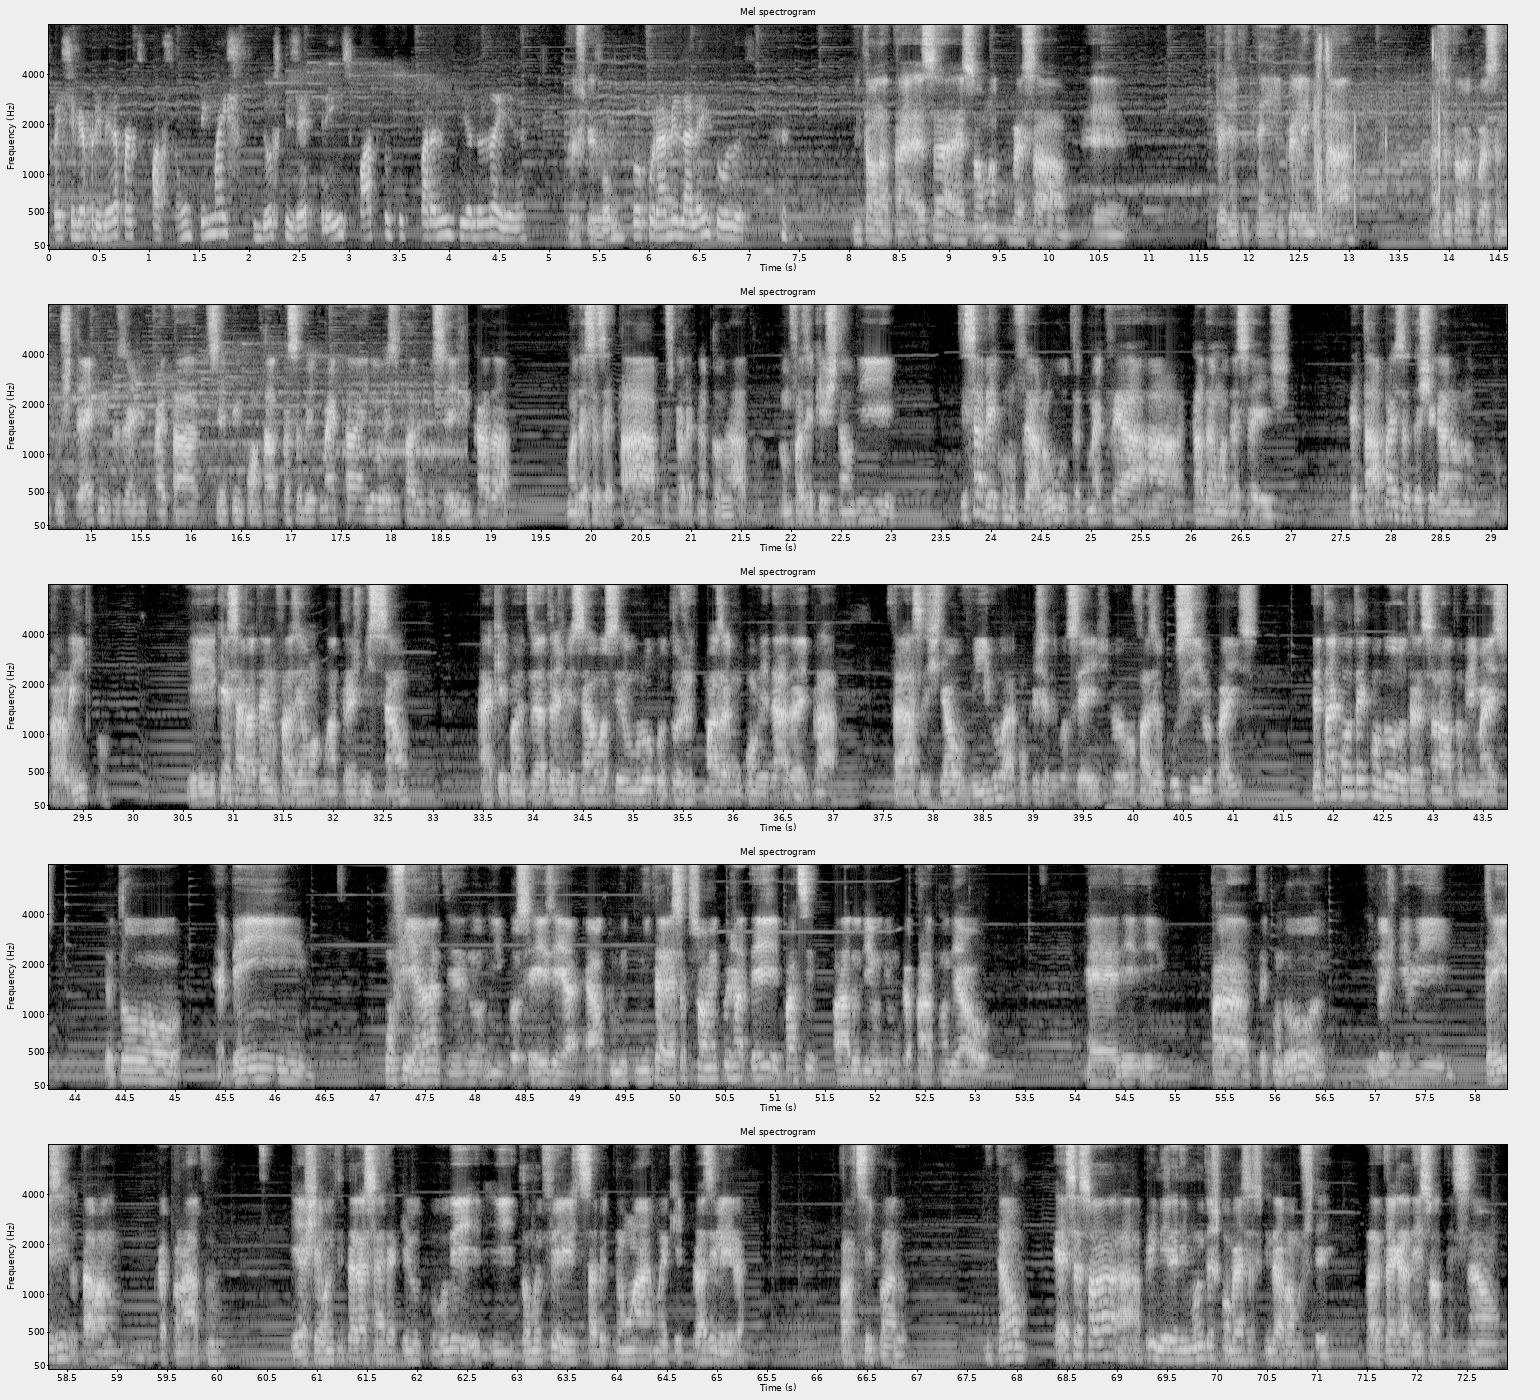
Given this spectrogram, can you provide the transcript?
vai ser minha primeira participação. Tem mais, se Deus quiser, três, quatro Paralimpíadas aí, né? Deus quiser. Vamos procurar medalhar em todas. Então, Natan, essa é só uma conversa é, que a gente tem preliminar, mas eu estava conversando com os técnicos e a gente vai estar sempre em contato para saber como é que está indo o resultado de vocês em cada uma dessas etapas, cada campeonato. Vamos fazer questão de, de saber como foi a luta, como é que foi a, a cada uma dessas etapas até chegar no, no Paralímpico. E quem sabe até fazer uma, uma, transmissão. Aqui, quando tiver a transmissão, eu vou ser um locutor junto com mais algum convidado aí para assistir ao vivo a conquista de vocês. Eu vou fazer o possível para isso. Tentar com o taekwondo tradicional também, mas eu tô é, bem confiante né, no, em vocês e é, é, algo que muito me interessa, principalmente por já ter participado de, de um campeonato mundial é, de, de, para taekwondo em 2013, eu estava no, campeonato e achei muito interessante aquilo tudo e estou muito feliz de saber que tem uma, uma, equipe brasileira participando. Então, essa é só a, a primeira de muitas conversas que ainda vamos ter. Eu te agradeço a atenção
